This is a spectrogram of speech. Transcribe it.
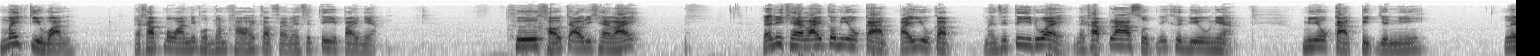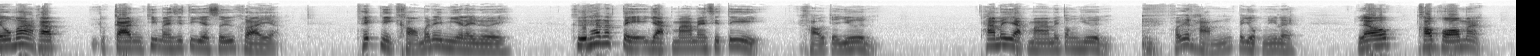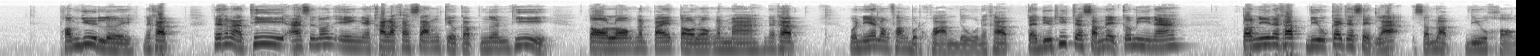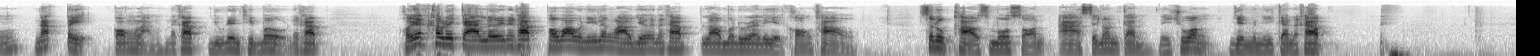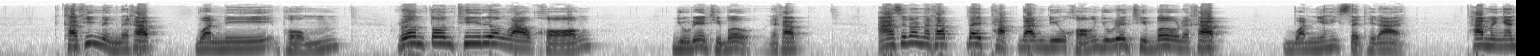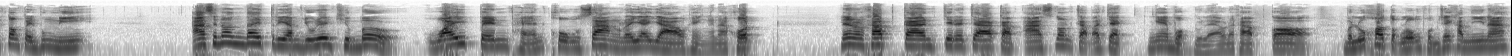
ไม่กี่วันนะครับ เมื่อวานนี้ผมทำข่าวให้กับแฟแมนซิตี้ไปเนี่ย คือเขาจะเอาดีแคไรส์และดีแคไรส์ก็มีโอกาสไปอยู่กับแมนซิตี้ด้วยนะครับ ล่าสุดนี่คือดีลเนี่ยมีโอกาสปิดเย็นนี้ เร็วมากครับ การที่แมนซิตี้จะซื้อใครอะ่ะ เทคนิคเขาไม่ได้มีอะไรเลย คือถ้านักเตะอยากมาแมนซิตี้เขาจะยื่น ถ้าไม่อยากมาไม่ต้องยื่น เขาจะถามประโยคนี้เลย แล้วเขาพร้อมอะ่ะพร้อมยื่นเลยนะครับ ในขณะที่อาร์เซนอลเองเนี่ยคาราคาซังเกี่ยวกับเงินที่ต่อรองกันไปต่อรองกันมานะครับ วันนี้ลองฟังบทความดูนะครับ แต่ดีลที่จะสำเร็จก็มีนะ ตอนนี้นะครับดีลใกล้จะเสร็จละสำหรับดีลของนักเตะ กองหลังนะครับยูเรนทิมเบิลนะครับขออนุญาตเข้ารายการเลยนะครับ เพราะว่าวันนี้เรื่องราวเยอะนะครับ เรามาดูรายละเอียดของข่าว สรุปข่าวสโมสรอาร์เซนอลกันในช่วงเย็นวันนี้กันนะครับ ข่าวที่ 1นนะครับ วันนี้ผมเริ่มต้นที่เรื่องราวของยูเรนทิมเบิลนะครับอาร์เซนอลนะครับได้ผลักดันดีลของยูเรนทิมเบิลนะครับ วันนี้ให้เสร็จให้ได้ ถ้าไม่งั้นต้องเป็นพรุ่งนี้ อาร์เซนอลได้เตรียมยูเรนคิมเบิลไว้เป็นแผนโครงสร้างระยะยาวแห่งอนาคต แน่นอนครับ การเจรจากับอาร์เซนอลกับอาแจกแง่บวกอยู่แล้วนะครับ ก็บรรลุข้อตกลงผมใช้คำนี้นะ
